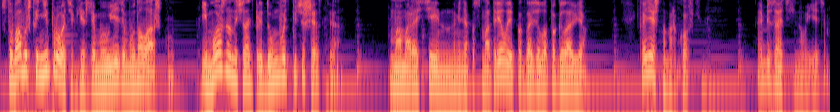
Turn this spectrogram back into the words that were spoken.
что бабушка не против, если мы уедем в Уналашку, и можно начинать придумывать путешествия. Мама рассеянно на меня посмотрела и погладила по голове. Конечно, Марковкин. Обязательно уедем.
